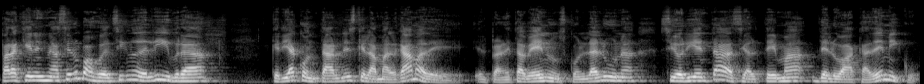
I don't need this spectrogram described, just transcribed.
Para quienes nacieron bajo el signo de Libra, quería contarles que la amalgama del el planeta Venus con la Luna se orienta hacia el tema de lo académico,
